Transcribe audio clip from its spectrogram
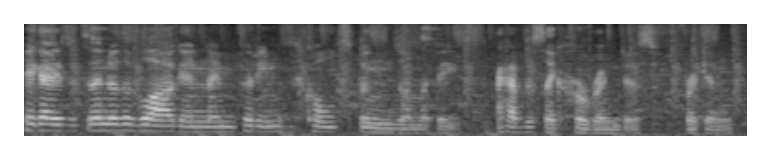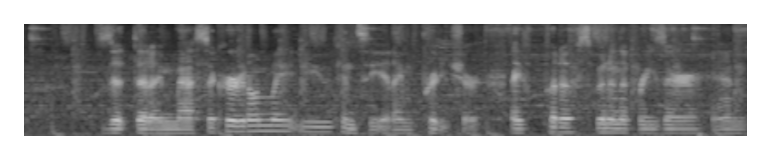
Hey guys, it's the end of the vlog and I'm putting cold spoons on my face. I have this like horrendous freaking zit that I massacred on my, you can see it, I'm pretty sure. I've put a spoon in the freezer and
